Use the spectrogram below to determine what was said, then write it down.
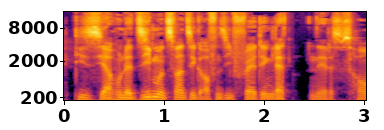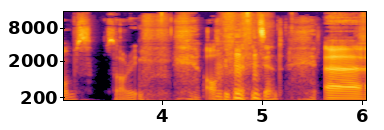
Dieses Jahr 127er Offensivrating. Nee, das ist Holmes. Sorry. Auch hyper effizient. äh,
